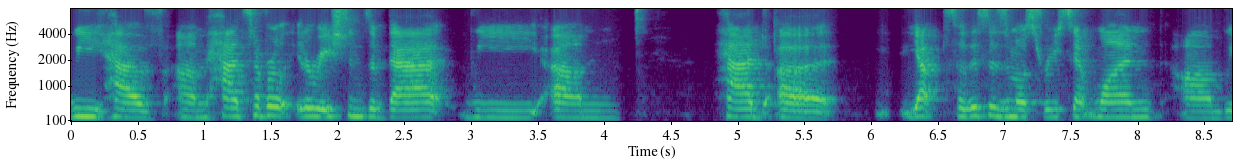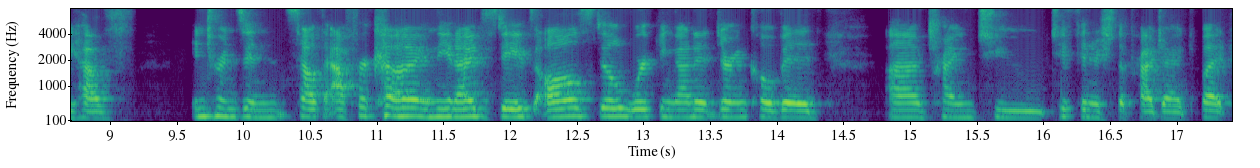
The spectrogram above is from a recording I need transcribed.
we have um, had several iterations of that. We um, had, uh, yep, so this is the most recent one. Um, we have interns in South Africa in the United States, all still working on it during COVID uh, trying to to finish the project. But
